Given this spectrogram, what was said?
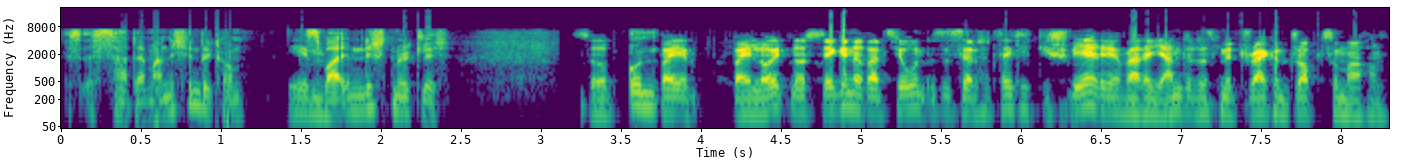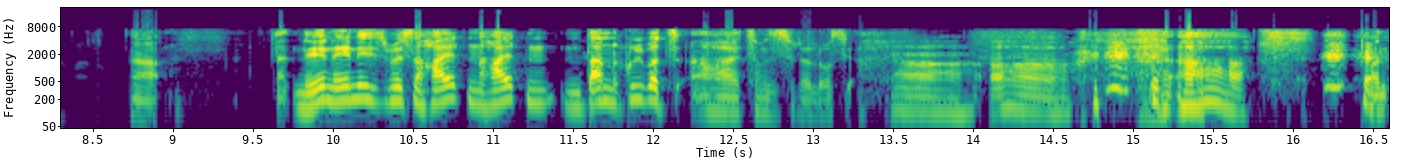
es, es hat der Mann nicht hinbekommen. eben. Es war ihm nicht möglich. So, Und- bei, bei Leuten aus der Generation ist es ja tatsächlich die schwere Variante, das mit Drag and Drop zu machen. Ja. Nee, nee, nee, sie müssen halten, halten und dann rüber. zu- Ah, jetzt haben sie es wieder los. Ah, ah. ah. Und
